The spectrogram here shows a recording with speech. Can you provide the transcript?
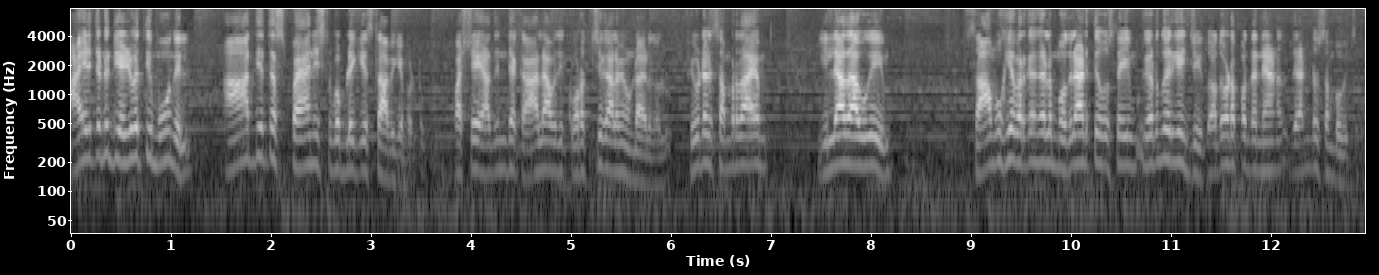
ആയിരത്തി എണ്ണൂറ്റി എഴുപത്തി മൂന്നിൽ ആദ്യത്തെ സ്പാനിഷ് റിപ്പബ്ലിക്ക് സ്ഥാപിക്കപ്പെട്ടു. പക്ഷേ അതിന്റെ കാലാവധി കുറച്ചു കാലമേ ഉണ്ടായിരുന്നുള്ളൂ. ഫ്യൂഡൽ സമ്പ്രദായം ഇല്ലാതാവുകയും സാമൂഹ്യ വർഗങ്ങളും മുതലാളിത്ത വ്യവസ്ഥയും ഉയർന്നു വരികയും ചെയ്തു. അതോടൊപ്പം തന്നെയാണ് രണ്ടും സംഭവിച്ചത്.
